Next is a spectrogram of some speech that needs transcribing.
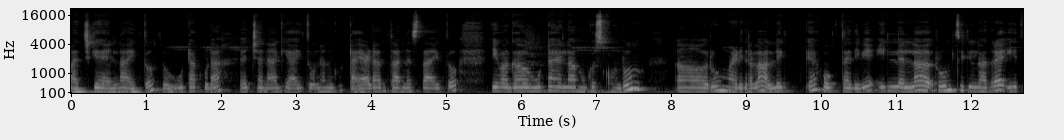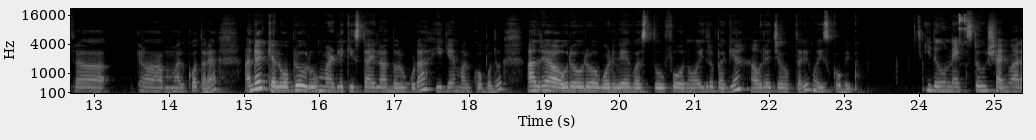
ಮಜ್ಜಿಗೆ ಎಲ್ಲ ಆಯಿತು. ಸೊ ಊಟ ಕೂಡ ಚೆನ್ನಾಗಿ ಆಯಿತು. ನನಗೂ ಟಯರ್ಡ್ ಅಂತ ಅನ್ನಿಸ್ತಾ ಇತ್ತು. ಇವಾಗ ಊಟ ಎಲ್ಲ ಮುಗಿಸ್ಕೊಂಡು ರೂಮ್ ಮಾಡಿದ್ರಲ್ಲ, ಅಲ್ಲಿಗೆ ಹೋಗ್ತಾ ಇದ್ದೀವಿ. ಇಲ್ಲೆಲ್ಲ ರೂಮ್ ಸಿಗಲಿಲ್ಲ ಅಂದರೆ ಈ ಥರ ಮಲ್ಕೋತಾರೆ. ಅಂದರೆ ಕೆಲವೊಬ್ಬರು ರೂಮ್ ಮಾಡ್ಲಿಕ್ಕೆ ಇಷ್ಟ ಇಲ್ಲ ಅಂದವರು ಕೂಡ ಹೀಗೆ ಮಲ್ಕೋಬೋದು. ಆದರೆ ಅವರವರು ಒಡವೆ, ವಸ್ತು ಫೋನು ಇದ್ರ ಬಗ್ಗೆ ಅವರೇ ಜವಾಬ್ದಾರಿ ವಹಿಸ್ಕೋಬೇಕು. ಇದು ನೆಕ್ಸ್ಟು ಶನಿವಾರ.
